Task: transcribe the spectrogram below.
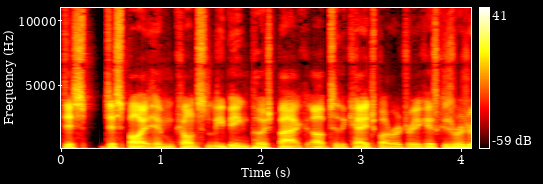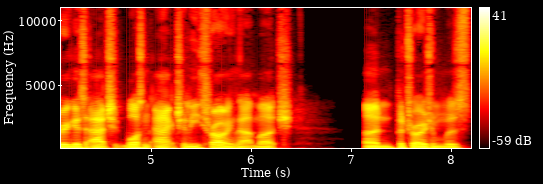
dis- despite him constantly being pushed back up to the cage by Rodrigues, because Rodrigues actually wasn't actually throwing that much, and Petrosyan was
